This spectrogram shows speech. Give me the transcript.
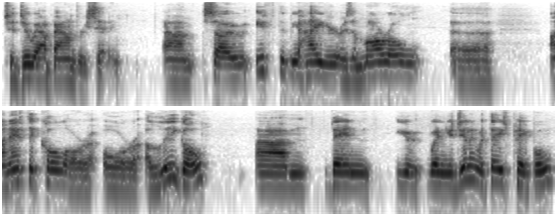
to do our boundary setting. Um, so if the behavior is immoral, uh, unethical, or, or illegal, um, then you, when you're dealing with these people,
